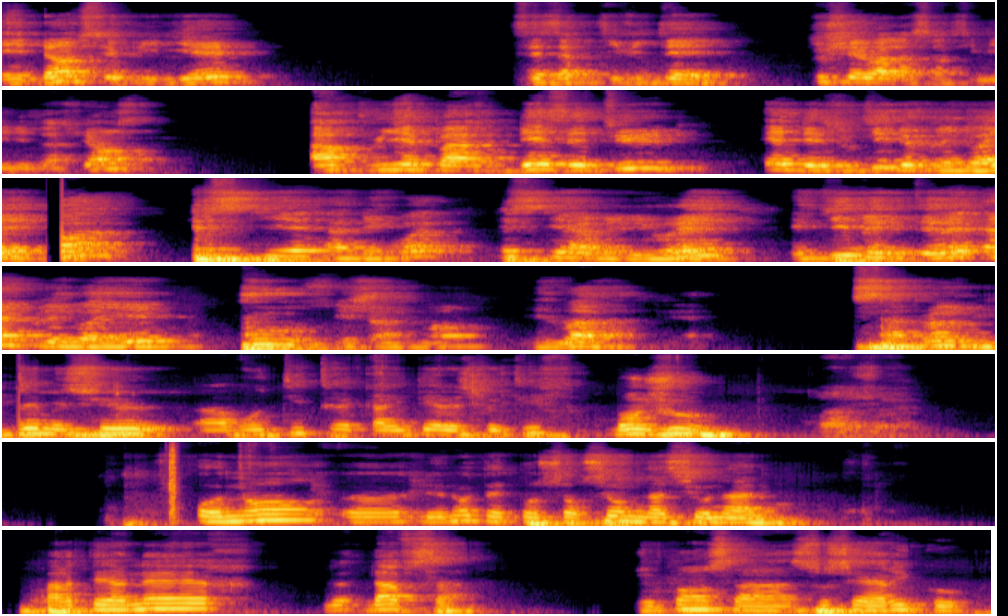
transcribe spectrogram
Et dans ce pilier, ces activités toucheront à la sensibilisation, appuyées par des études et des outils de plaidoyer. Qu'est-ce qui est adéquat, qu'est-ce qui est amélioré et qui mériterait un plaidoyer pour les changements des lois actuelles? Ça prend du temps. Messieurs, à vos titres et qualités respectifs, bonjour. Bonjour. Au nom euh, de notre consortium national, partenaire d'AFSA, je pense à Rico,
